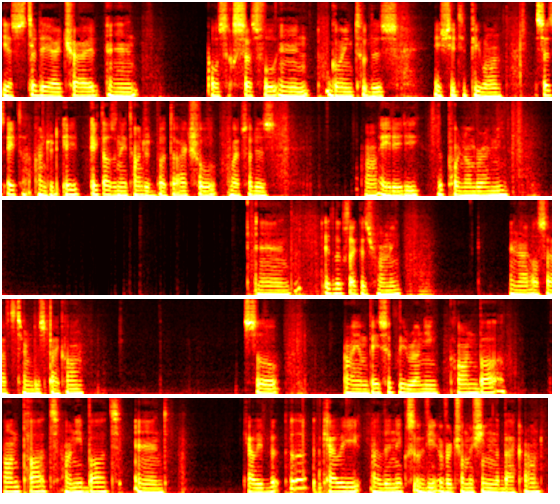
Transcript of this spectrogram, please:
yesterday I tried and I was successful in going to this HTTP one. It says 800, 8800, but the actual website is uh, 880, the port number, I mean. And it looks like it's running and I also have to turn this back on. So I am basically running Conbot, Conpot, Honeybot, and Kali, uh, Kali uh, Linux virtual machine in the background.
